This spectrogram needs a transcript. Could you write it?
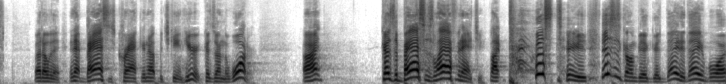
right over there. And that bass is cracking up, but you can't hear it because it's underwater. All right? Because the bass is laughing at you. Like, this dude, this is going to be a good day today, boy.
